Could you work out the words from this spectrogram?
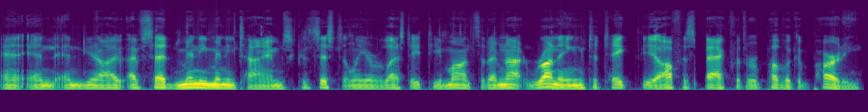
And, and, and you know, I- I've said many, many times consistently over the last 18 months that I'm not running to take the office back for the Republican Party.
